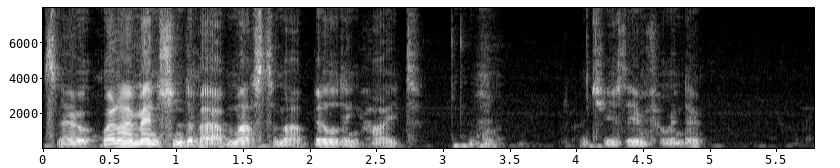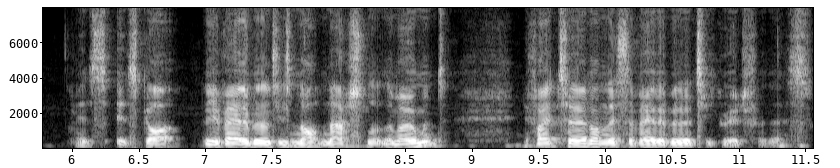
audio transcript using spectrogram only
So when I mentioned about master map building height, I choose the info window. It's, it's got, the availability is not national at the moment. If I turn on this availability grid for this,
